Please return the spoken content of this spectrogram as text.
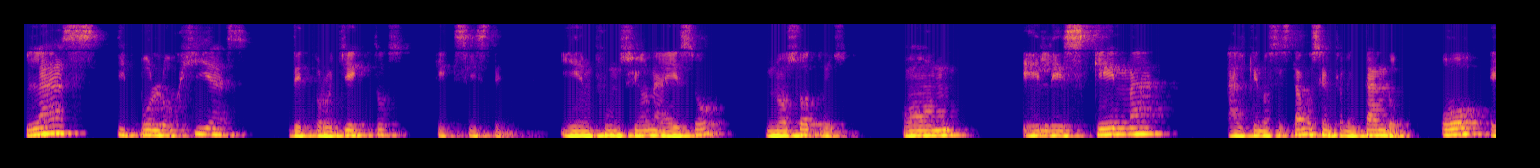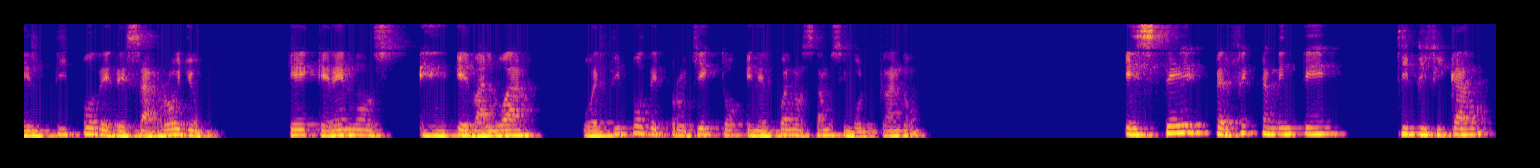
las tipologías de proyectos que existen. Y en función a eso, nosotros, con el esquema al que nos estamos enfrentando o el tipo de desarrollo que queremos eh, evaluar o el tipo de proyecto en el cual nos estamos involucrando, esté perfectamente tipificado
